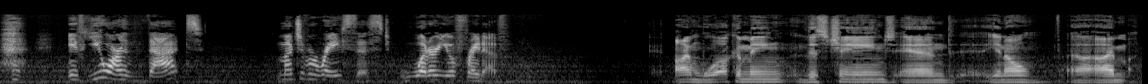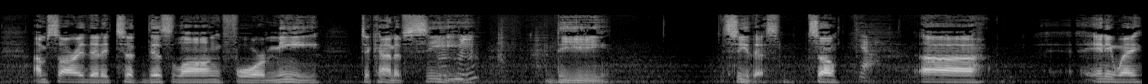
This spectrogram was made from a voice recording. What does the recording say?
if you are that much of a racist, what are you afraid of? I'm welcoming this change, and you know, uh, I'm I'm sorry that it took this long for me to kind of see Mm-hmm. the see this. So Yeah. anyway,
